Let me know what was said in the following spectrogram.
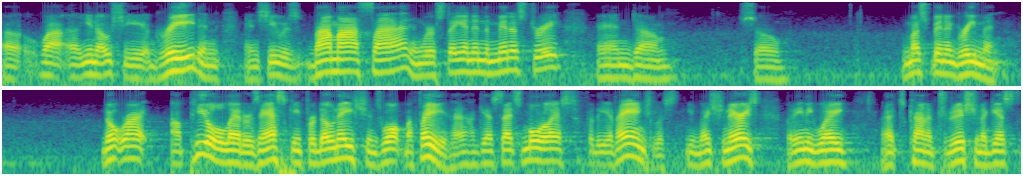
uh, why, uh, you know, she agreed and, and she was by my side and we're staying in the ministry. And um, so, must have been agreement. Don't write appeal letters asking for donations. Walk by faith. I guess that's more or less for the evangelists, you missionaries. But anyway, that's kind of tradition. I guess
